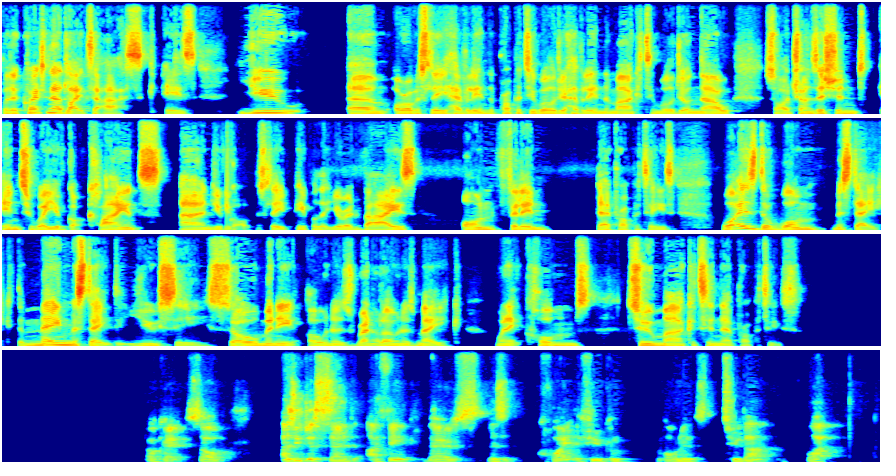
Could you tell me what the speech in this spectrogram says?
But the question I'd like to ask is you um, are obviously heavily in the property world, you're heavily in the marketing world, you're now sort of transitioned into where you've got clients and you've got obviously people that you advise on filling their properties. What is the one mistake, the main mistake that you see so many owners, rental owners make when it comes to marketing their properties? Okay, so as you just said, I think there's there's quite a few components to that, but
